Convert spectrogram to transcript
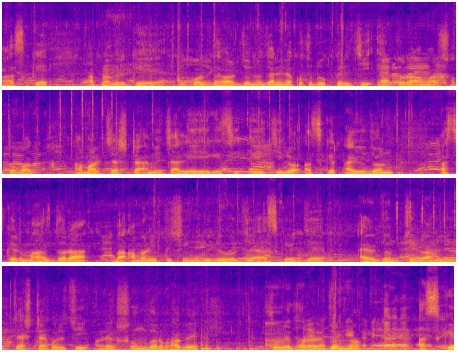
মাছকে আপনাদেরকে উপর দেওয়ার জন্য। জানি না কতটুকু পেরেছি, এরপরও আমার শতভাগ আমার চেষ্টা, আমি চালিয়ে গেছি। এই ছিল আজকের আয়োজন, আজকের মাছ ধরা বা আমার এই ফিশিং ভিডিওর যে আজকের যে আয়োজন ছিল, আমি চেষ্টা করেছি অনেক সুন্দরভাবে তুলে ধরার জন্য। আজকে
